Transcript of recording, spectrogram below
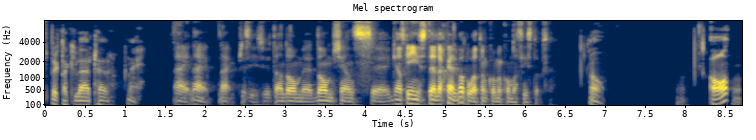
spektakulärt här. Nej. Nej, nej, nej, precis. Utan de, de känns eh, ganska inställda själva på att de kommer komma sist också. Ja. Mm. Ja. Mm.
